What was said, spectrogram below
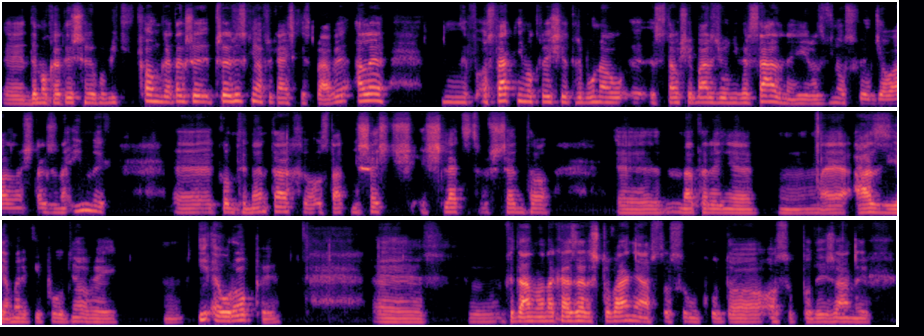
E, Demokratycznej Republiki Konga, także przede wszystkim afrykańskie sprawy, ale w ostatnim okresie Trybunał e, stał się bardziej uniwersalny i rozwinął swoją działalność także na innych e, kontynentach. Ostatnie sześć śledztw wszczęto na terenie mm, Azji, Ameryki Południowej mm, i Europy. Wydano nakaz aresztowania w stosunku do osób podejrzanych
